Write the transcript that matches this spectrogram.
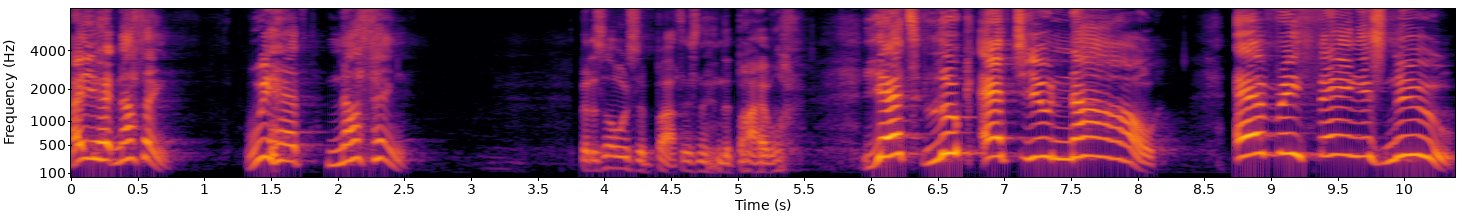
Hey, you had nothing. We had nothing. But there's always a but, isn't it, in the Bible? Yet look at you now. Everything is new.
